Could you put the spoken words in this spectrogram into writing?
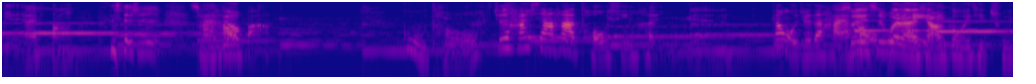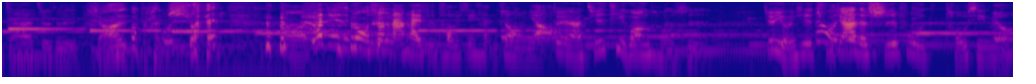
扁爱方，就是还好吧。顾头，就是他现在他的头型很圆，但我觉得还好。所以是未来想要要跟我一起出家，就是想要很帅。嗯，他就一直跟我说男孩子头型很重要。对啊，其实剃光头是，就有一些出家的师傅头型没有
